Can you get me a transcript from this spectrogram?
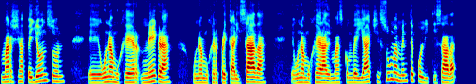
Marsha P. Johnson, eh, una mujer negra, una mujer precarizada, eh, una mujer además con VIH, sumamente politizada,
